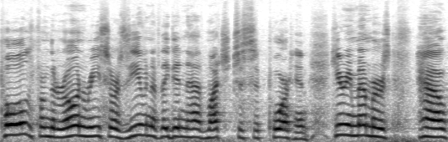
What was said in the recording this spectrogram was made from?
pulled from their own resources, even if they didn't have much to support him. He remembers how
